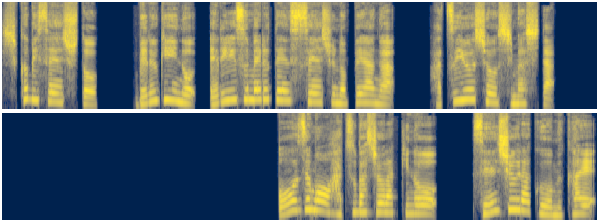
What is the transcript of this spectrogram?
シクビ選手とベルギーのエリーズ・メルテンス選手のペアが初優勝しました。大相撲初場所は昨日、千秋楽を迎え、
